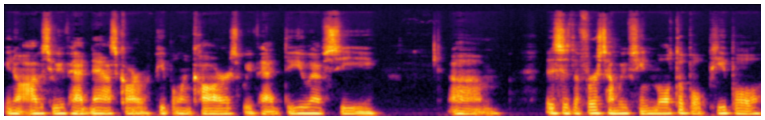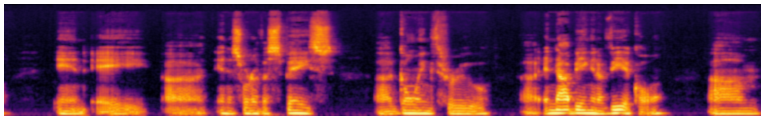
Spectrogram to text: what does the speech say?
You know, obviously we've had NASCAR with people in cars, we've had the UFC. Um, this is the first time we've seen multiple people in a uh, in a sort of a space uh, going through uh, and not being in a vehicle um,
